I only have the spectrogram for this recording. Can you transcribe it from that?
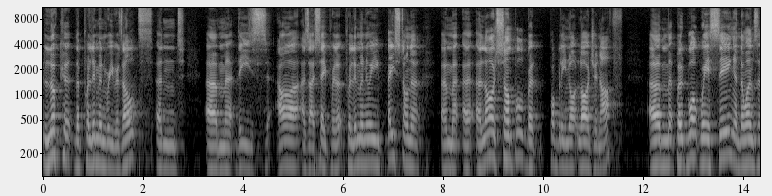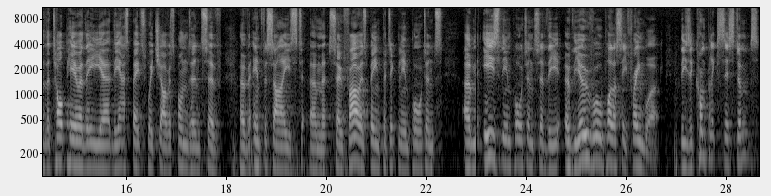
look at the preliminary results and um, these are, as I say, pre preliminary, based on a, um, a, large sample, but probably not large enough. Um, but what we're seeing, and the ones at the top here are the, uh, the aspects which our respondents have, have emphasized um, so far as being particularly important, um, is the importance of the, of the overall policy framework. These are complex systems,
